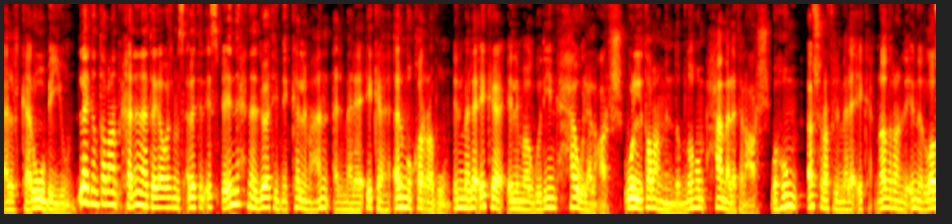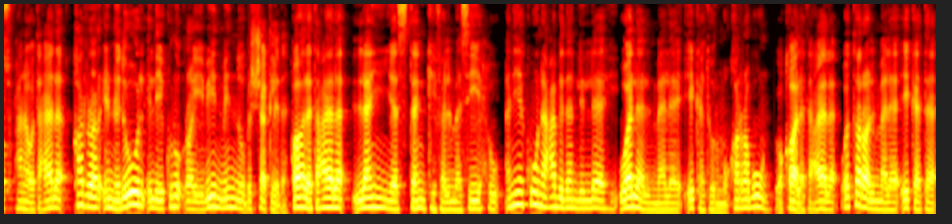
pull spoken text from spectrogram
الكروبيون. لكن طبعا خلينا نتجاوز مسألة الاسم لأن إحنا دلوقتي بنتكلم عن الملائكة المقربون. الملائكة اللي موجودين حول العرش واللي طبعا من ضمنهم حملة العرش. وهم أشرف الملائكة نظرا لأن الله سبحانه وتعالى قرر إن دول اللي يكونوا قريبين من منه بالشكل ده. قال تعالى لن يستنكف المسيح أن يكون عبدا لله ولا الملائكة المقربون. وقال تعالى وترى الملائكة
